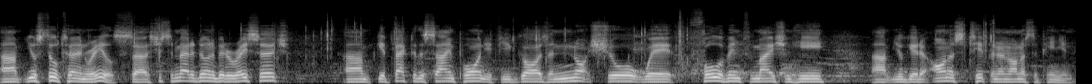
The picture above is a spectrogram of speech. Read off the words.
um, you'll still turn reels. So it's just a matter of doing a bit of research. Um, get back to the same point. If you guys are not sure, we're full of information here. Um, you'll get an honest tip and an honest opinion.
